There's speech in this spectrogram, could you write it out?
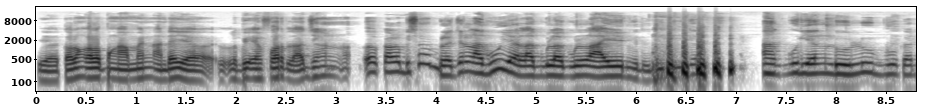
Ya tolong kalau pengamen anda ya lebih effort lah. Jangan eh, kalau bisa belajar lagu ya lagu-lagu lain gitu. Jadi aku yang dulu bukan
